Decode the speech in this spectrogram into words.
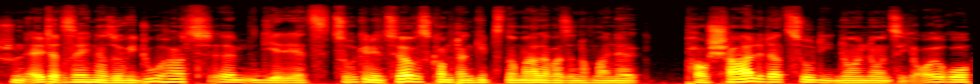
schon älteres Rechner, so wie du hast, ähm, die jetzt zurück in den Service kommt, dann gibt es normalerweise nochmal eine Pauschale dazu, die 99 Euro.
